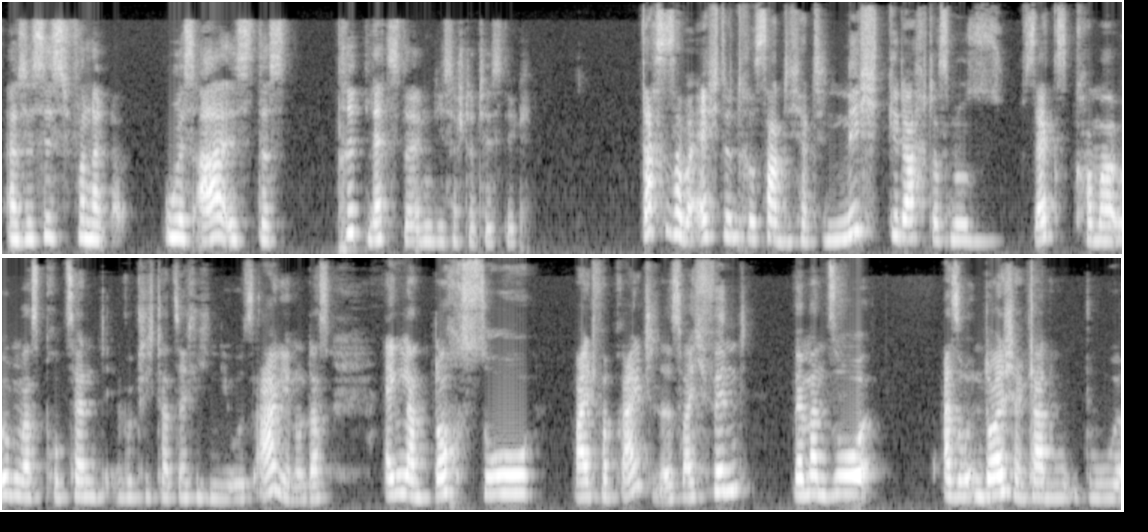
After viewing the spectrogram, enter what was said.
Also es ist von der USA ist das drittletzte in dieser Statistik. Das ist aber echt interessant. Ich hätte nicht gedacht, dass nur 6, irgendwas Prozent wirklich tatsächlich in die USA gehen und dass England doch so weit verbreitet ist. Weil ich finde, wenn man so, also in Deutschland, klar, du, du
